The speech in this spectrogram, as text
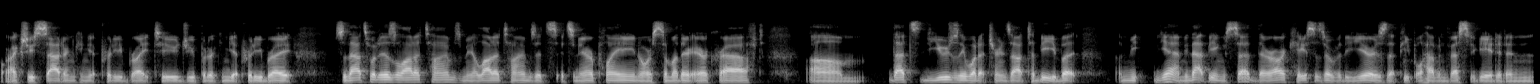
or actually saturn can get pretty bright too. Jupiter can get pretty bright. So that's what it is a lot of times. I mean a lot of times it's it's an airplane or some other aircraft. Um, that's usually what it turns out to be. But Yeah, I mean, that being said, there are cases over the years that people have investigated and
